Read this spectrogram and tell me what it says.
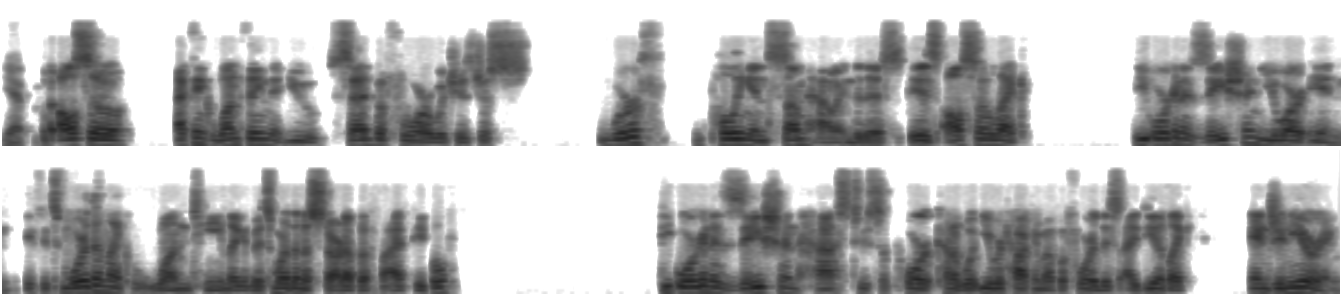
Yep. But also, I think one thing that you said before, which is just worth pulling in somehow into this, is also like the organization you are in. If it's more than like one team, like if it's more than a startup of five people, the organization has to support kind of what you were talking about before this idea of like engineering,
